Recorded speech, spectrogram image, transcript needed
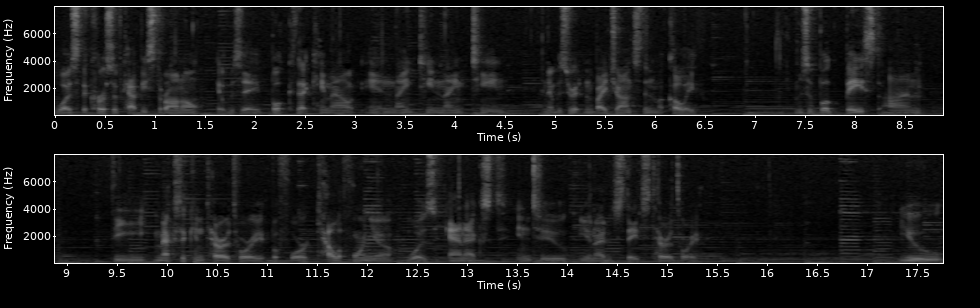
was The Curse of Capistrano. It was a book that came out in 1919 and it was written by Johnston McCulley. It was a book based on the Mexican territory before California was annexed into United States territory. You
